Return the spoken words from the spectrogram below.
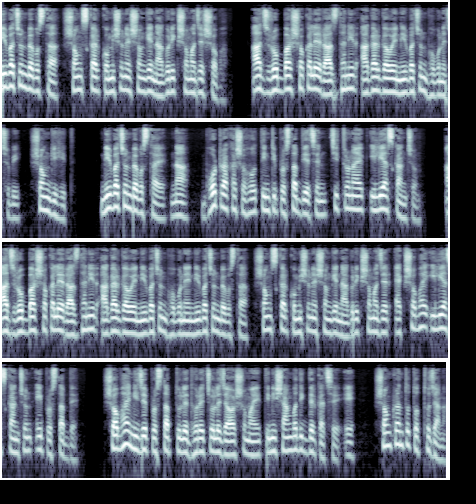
নির্বাচন ব্যবস্থা সংস্কার কমিশনের সঙ্গে নাগরিক সমাজের সভা। আজ রোববার সকালে রাজধানীর আগারগাঁওয়ে নির্বাচন ভবনে ছবি, সংগৃহীত। নির্বাচন ব্যবস্থায় না, ভোট রাখাসহ তিনটি প্রস্তাব দিয়েছেন চিত্রনায়ক ইলিয়াস কাঞ্চন। আজ রোববার সকালে রাজধানীর আগারগাঁওয়ে নির্বাচন ভবনে নির্বাচন ব্যবস্থা সংস্কার কমিশনের সঙ্গে নাগরিক সমাজের এক সভায় ইলিয়াস কাঞ্চন এই প্রস্তাব দেয়। সভায় নিজের প্রস্তাব তুলে ধরে চলে যাওয়ার সময় তিনি সাংবাদিকদের কাছে এ সংক্রান্ত তথ্য জানা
